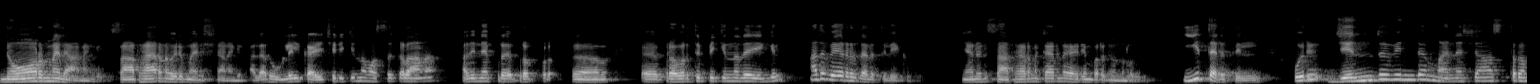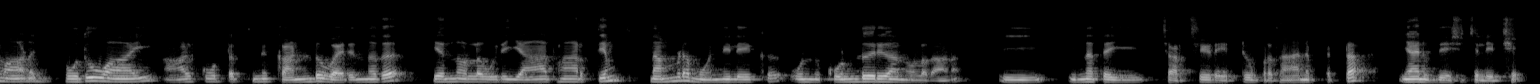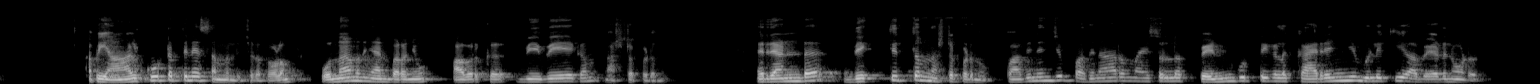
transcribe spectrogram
നോർമൽ ആണെങ്കിൽ സാധാരണ ഒരു മനുഷ്യനാണെങ്കിൽ അല്ലാതെ ഉള്ളിൽ കഴിച്ചിരിക്കുന്ന വസ്തുക്കളാണ് അതിനെ പ്രവർത്തിപ്പിക്കുന്നത് എങ്കിൽ അത് വേറൊരു തലത്തിലേക്ക് പോകും. ഞാനൊരു സാധാരണക്കാരന്റെ കാര്യം പറഞ്ഞു എന്നുള്ളത്. ഈ തരത്തിൽ ഒരു ജന്തുവിന്റെ മനഃശാസ്ത്രമാണ് പൊതുവായി ആൾക്കൂട്ടത്തിന് കണ്ടുവരുന്നത് എന്നുള്ള ഒരു യാഥാർത്ഥ്യം നമ്മുടെ മുന്നിലേക്ക് ഒന്ന് കൊണ്ടുവരിക എന്നുള്ളതാണ് ഈ ഇന്നത്തെ ഈ ചർച്ചയുടെ ഏറ്റവും പ്രധാനപ്പെട്ട ഞാൻ ഉദ്ദേശിച്ച ലക്ഷ്യം. അപ്പൊ ഈ ആൾക്കൂട്ടത്തിനെ സംബന്ധിച്ചിടത്തോളം ഒന്നാമത് ഞാൻ പറഞ്ഞു അവർക്ക് വിവേകം നഷ്ടപ്പെടുന്നു. രണ്ട് വ്യക്തിത്വം നഷ്ടപ്പെടുന്നു. പതിനഞ്ചും പതിനാറും വയസ്സുള്ള പെൺകുട്ടികൾ കരഞ്ഞു വിളിക്കുക വേടനോട്.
